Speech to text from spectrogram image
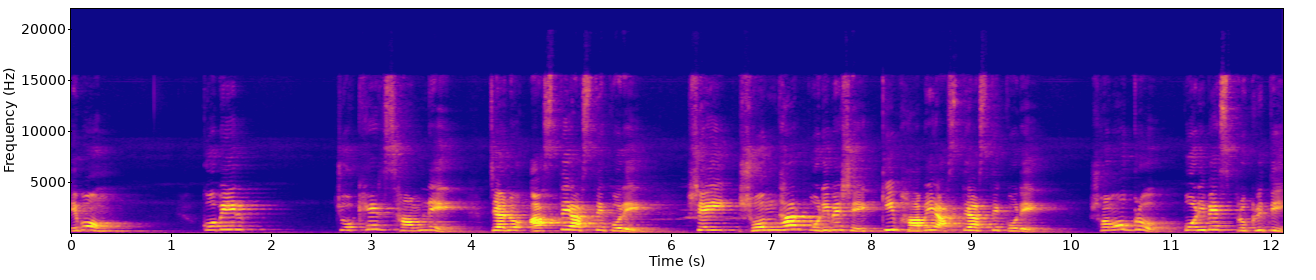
এবং কবির চোখের সামনে যেন আস্তে আস্তে করে সেই সন্ধ্যার পরিবেশে কীভাবে আস্তে আস্তে করে সমগ্র পরিবেশ প্রকৃতি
